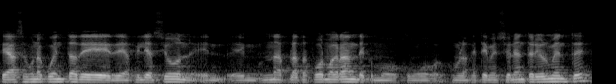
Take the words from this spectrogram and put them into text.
te haces una cuenta de, afiliación en, una plataforma grande como, como, la que te mencioné anteriormente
